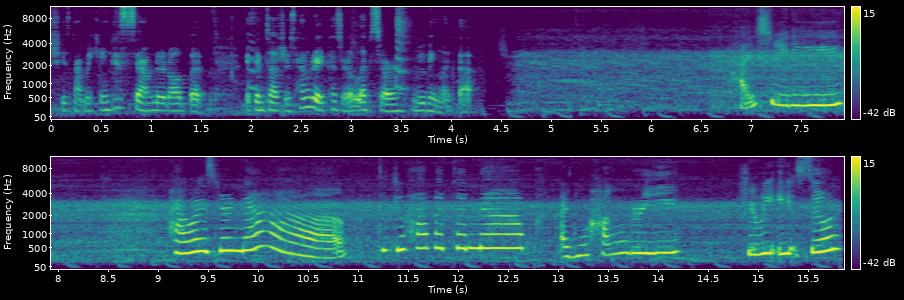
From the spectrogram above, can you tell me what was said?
She's not making a sound at all, but I can tell she's hungry because her lips are moving like that. Hi, sweetie. How was your nap? Did you have a good nap? Are you hungry? Should we eat soon?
